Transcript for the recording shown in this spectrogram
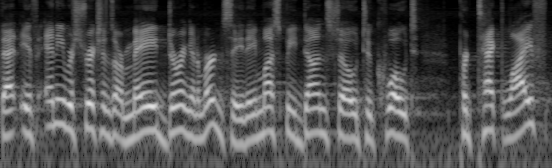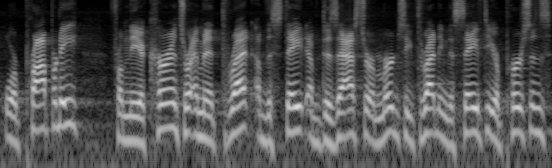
that if any restrictions are made during an emergency, they must be done so to, quote, protect life or property from the occurrence or imminent threat of the state of disaster emergency threatening the safety or persons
